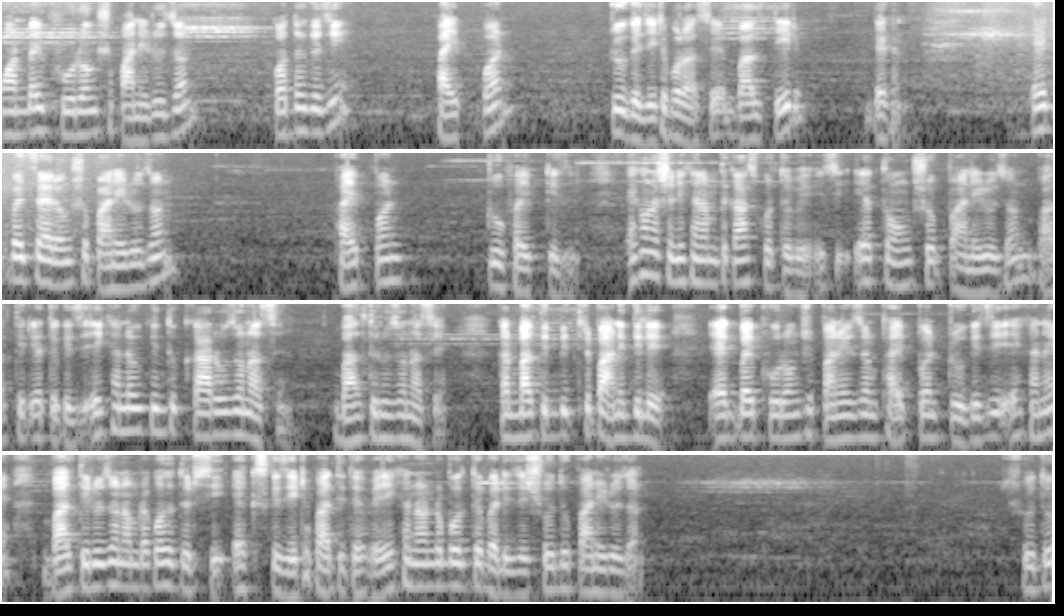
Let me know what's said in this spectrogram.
ওয়ান বাই ফোর অংশ পানির ওজন, কত KG? Five point two KG, এটা বলা আছে বালতির। দেখেন, এক বাই চার অংশ পানির ওজন five point two five KG. এখন আসেন, এখানে আমাদের কাজ করতে হবে, এই যে এত অংশ পানির ওজন, বালতির এত কেজি। এখানেও কিন্তু কার ওজন আছে? বালতির ওজন আছে। কারণ বালতির ভিতরে পানি দিলে এক বাই ফোর অংশ পানির ওজন ফাইভ পয়েন্ট টু কেজি। এখানে বালতির ওজন আমরা কত ধরছি? এক্স কেজি, এটা বাদ দিতে হবে। এখানে আমরা বলতে পারি যে শুধু পানির ওজন। শুধু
